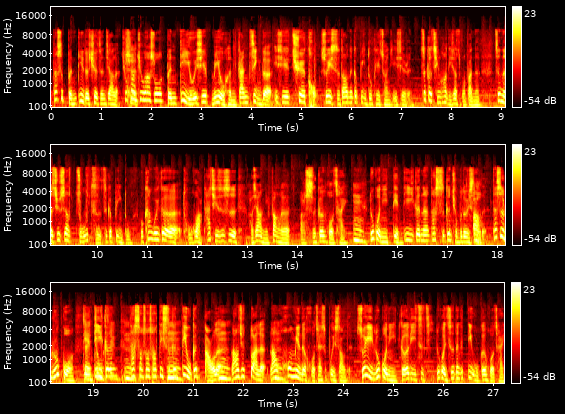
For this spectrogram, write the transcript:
但是本地的却增加了。就换句话说，本地有一些没有很干净的一些缺口，所以使到那个病毒可以传给一些人。这个情况底下怎么办呢？真的就是要阻止这个病毒。我看过一个图画，它其实是好像你放了啊十根火柴，嗯，如果你点第一根呢，它十根全部都会烧的。但是如果点第一根，它烧烧烧，第四根、第五根倒了，然后就断了，然后后面的火柴是不会烧的。所以如果你隔离自己，如果你是那个第五根火柴，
